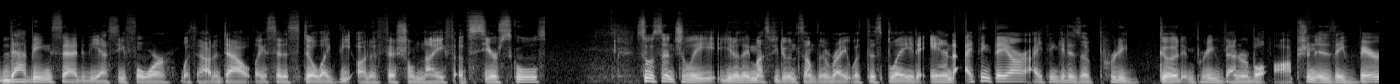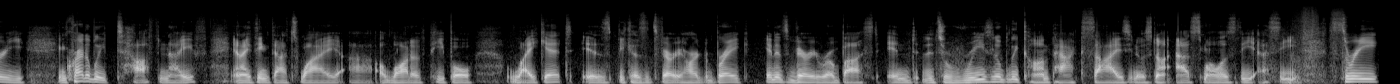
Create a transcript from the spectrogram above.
That being said, the ESEE-4, without a doubt, like I said, is still like the unofficial knife of SERE schools. So essentially, you know, they must be doing something right with this blade, and I think they are. I think it is a pretty good and pretty venerable option. It is a very incredibly tough knife, and I think that's why uh, a lot of people like it is because it's very hard to break and it's very robust and it's a reasonably compact size. You know, it's not as small as the ESEE-3,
